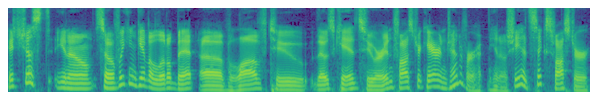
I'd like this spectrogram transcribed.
it's just, you know, so if we can give a little bit of love to those kids who are in foster care, and Jennifer, you know, she had six foster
